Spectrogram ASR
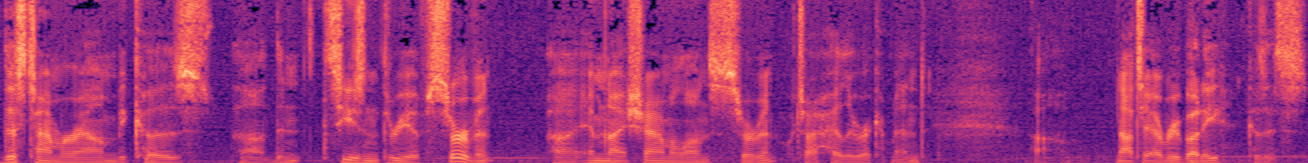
this time around because uh, the season three of Servant, uh, M Night Shyamalan's Servant, which I highly recommend. Uh, not to everybody because it's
